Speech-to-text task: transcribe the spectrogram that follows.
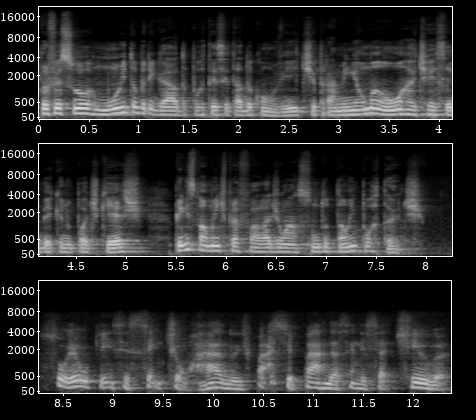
Professor, muito obrigado por ter aceitado o convite. Para mim é uma honra te receber aqui no podcast, principalmente para falar de um assunto tão importante. Sou eu quem se sente honrado de participar dessa iniciativa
